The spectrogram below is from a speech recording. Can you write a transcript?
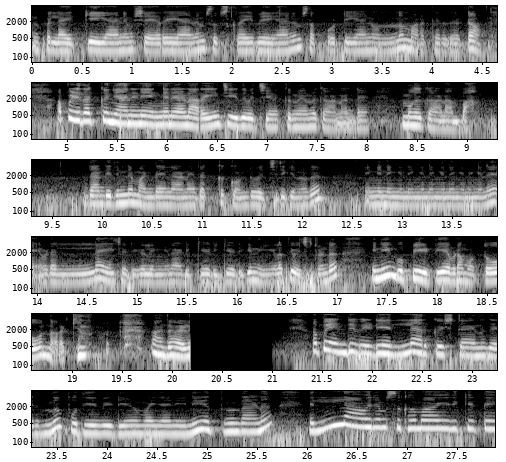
ഇപ്പോൾ ലൈക്ക് ചെയ്യാനും ഷെയർ ചെയ്യാനും സബ്സ്ക്രൈബ് ചെയ്യാനും സപ്പോർട്ട് ചെയ്യാനും ഒന്നും മറക്കരുത് കേട്ടോ. അപ്പോൾ ഇതൊക്കെ ഞാനിനി എങ്ങനെയാണ് അറേഞ്ച് ചെയ്ത് വെച്ചേക്കുന്നതെന്ന് കാണണ്ടേ? നമുക്ക് കാണാം ബാ. ഇതാണ്ട് ഇതിന്റെ മണ്ടയിലാണ് ഇതൊക്കെ കൊണ്ടുവച്ചിരിക്കുന്നത് ഇങ്ങനെ ഇങ്ങനെ ഇങ്ങനെ ഇങ്ങനെ ഇങ്ങനെ ഇങ്ങനെ. ഇവിടെ എല്ലാം ഈ ചെടികൾ ഇങ്ങനെ അടുക്കി അടുക്കി അടുക്കി നീളത്തി വെച്ചിട്ടുണ്ട്. ഇനിയും കുപ്പി കിട്ടി ഇവിടെ മൊത്തവും നിറയ്ക്കും. അതാണ്. അപ്പോൾ എന്റെ വീഡിയോ എല്ലാവർക്കും ഇഷ്ടമായെന്ന് കരുതുന്നു. പുതിയ വീഡിയോയുമായി ഞാൻ ഇനി എത്തുന്നതാണ്. എല്ലാവരും സുഖമായിരിക്കട്ടെ.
